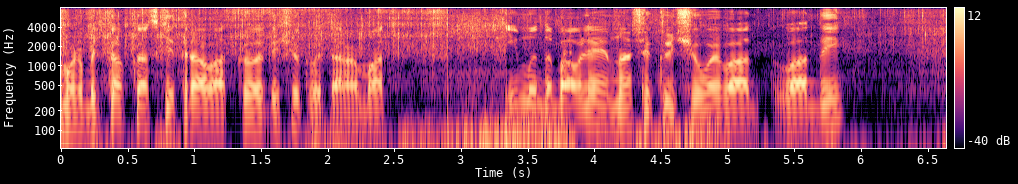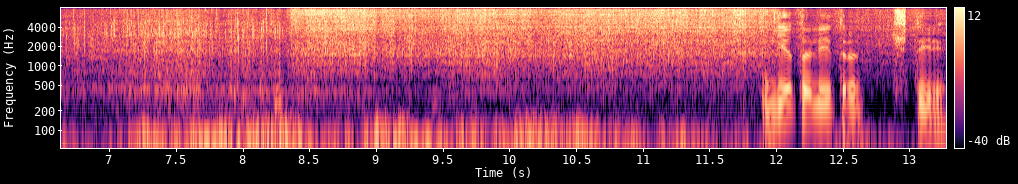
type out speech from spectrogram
Может быть, кавказские травы откроют еще какой-то аромат. И мы добавляем нашей ключевой воды. Где-то литра 4.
